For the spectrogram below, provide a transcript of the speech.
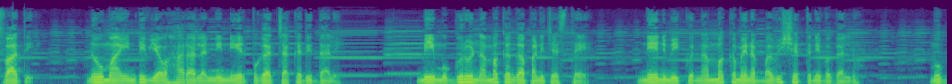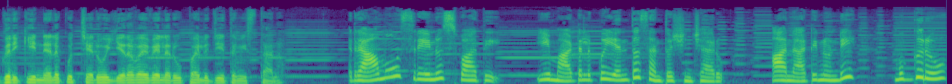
స్వాతి నువ్వు మా ఇంటి వ్యవహారాలన్నీ నేర్పుగా చక్కదిద్దాలి. మీ ముగ్గురు నమ్మకంగా పనిచేస్తే నేను మీకు నమ్మకమైన భవిష్యత్తునివ్వగలను. ముగ్గురికి నెలకు చెరువు ఇరవై వేల రూపాయలు జీతం ఇస్తాను. రాము శ్రీను స్వాతి ఈ మాటలకు ఎంతో సంతోషించారు. ఆనాటి నుండి ముగ్గురు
